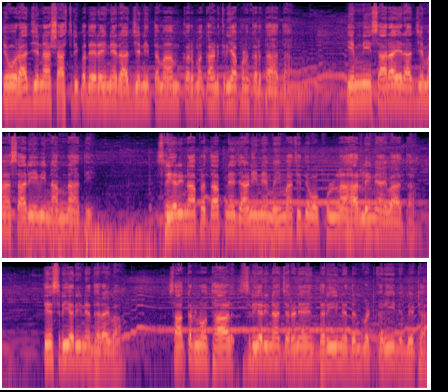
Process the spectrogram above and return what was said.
તેઓ રાજ્યના શાસ્ત્રી પદે રહીને રાજ્યની તમામ કર્મકાંડ ક્રિયા પણ કરતા હતા. એમની સારા એ રાજ્યમાં સારી એવી નામના હતી. શ્રીહરિના પ્રતાપને જાણીને મહિમાથી તેઓ ફૂલના હાર લઈને આવ્યા હતા. તે શ્રીહરિને ધરાવ્યા. સાકરનો થાળ શ્રીહરિના ચરણે ધરીને દંડવટ કરીને બેઠા.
